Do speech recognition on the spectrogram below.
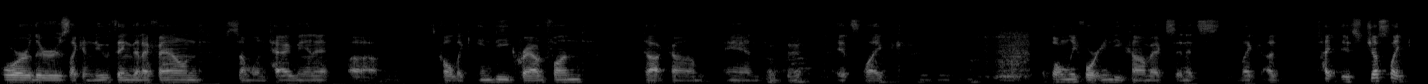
or there's like a new thing that I found. Someone tagged me in it. Um, it's called like indiecrowdfund.com, and Okay. it's like it's only for indie comics, and it's like a type. It's just like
